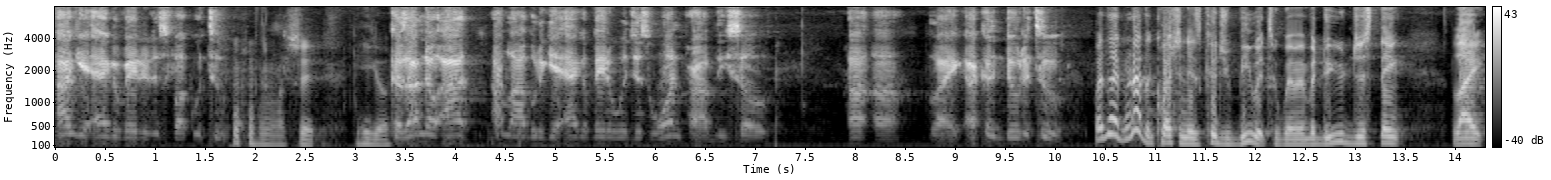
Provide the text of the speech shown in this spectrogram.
I get aggravated as fuck with two. oh shit! Here you go. Cause I know I I'm liable to get aggravated with just one probably. So, uh uh like I couldn't do the two. But not, not the question is, could you be with two women? But do you just think, like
